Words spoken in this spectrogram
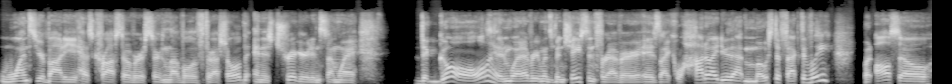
once your body has crossed over a certain level of threshold and is triggered in some way. The goal and what everyone's been chasing forever is like well how do i do that most effectively but also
